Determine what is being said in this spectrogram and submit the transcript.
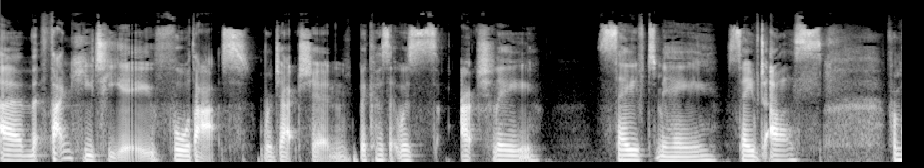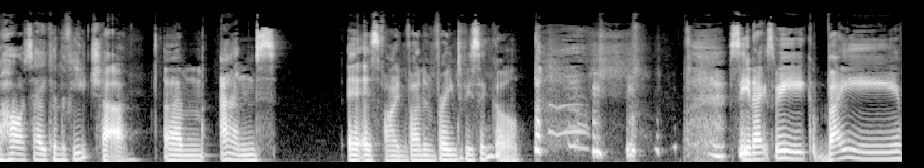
Um, thank you to you for that rejection because it was actually saved me, saved us from heartache in the future. Um, and it is fine, fun, and freeing to be single. See you next week. Bye.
